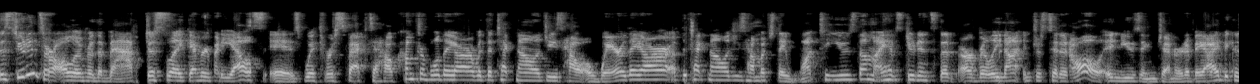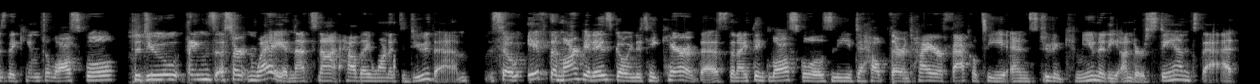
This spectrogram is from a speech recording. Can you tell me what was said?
the students are all over the map, just like everybody else is, with respect to how comfortable they are with the technologies, how aware they are of the technologies, how much they want to use them. I have students that are really not interested at all in using generative AI because they came to law school to do things a certain way, and that's not how they wanted to do them. So, if the market is going to take care of this, then I think law schools need to help their entire faculty and student community understand that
